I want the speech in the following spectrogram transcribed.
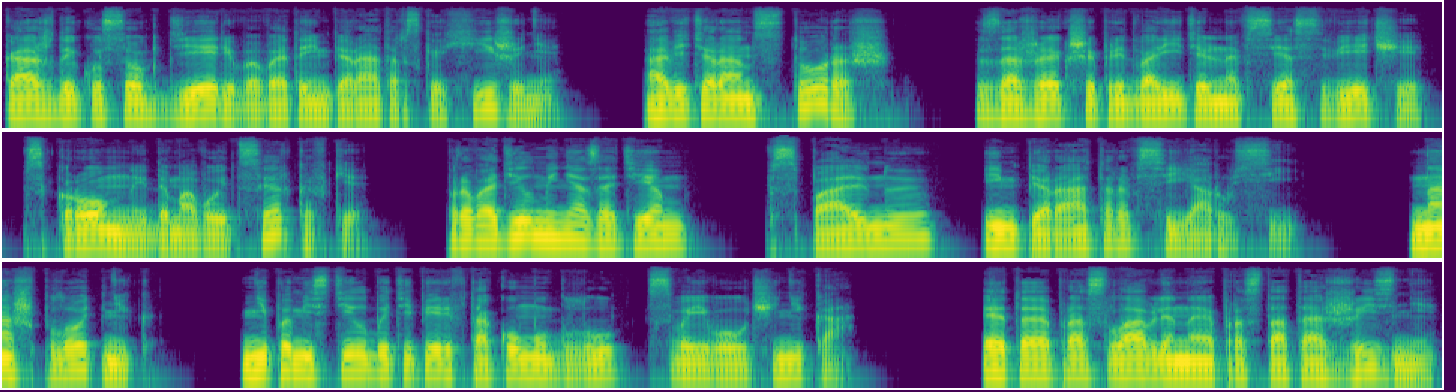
каждый кусок дерева в этой императорской хижине, а ветеран-сторож, зажегший предварительно все свечи в скромной домовой церковке, проводил меня затем в спальную императора всея Руси. Наш плотник не поместил бы теперь в таком углу своего ученика. Эта прославленная простота жизни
